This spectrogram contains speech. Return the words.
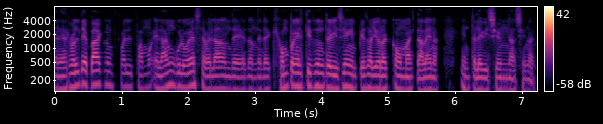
El error de Backlund fue el, famoso, el ángulo ese, ¿verdad? Donde, donde le rompen el título en televisión y empieza a llorar como Magdalena en televisión nacional.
